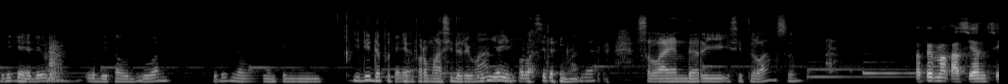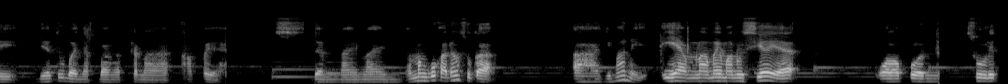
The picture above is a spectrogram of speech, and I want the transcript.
jadi kayak dia udah lebih tahu duluan jadi nggak mungkin Jadi dapat informasi dari mana? iya informasi dari mana Selain dari situ langsung. Tapi emang kasihan sih. Dia tuh banyak banget kena apa ya? Dan lain-lain. Emang gue kadang suka ah gimana ya? Iya namanya manusia ya. Walaupun sulit.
